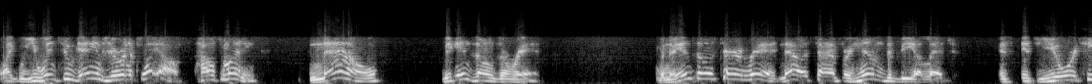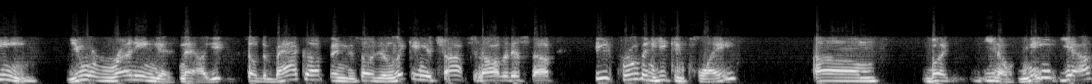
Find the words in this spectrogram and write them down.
Like you win two games, you're in the playoffs. House money. Now the end zones are red. When the end zones turn red, now it's time for him to be a legend. It's it's your team. You are running it now. You, so the backup and so you're licking your chops and all of this stuff. He's proven he can play. Um, but you know me, yeah,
